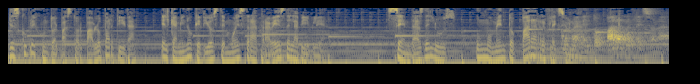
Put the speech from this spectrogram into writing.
Descubre junto al pastor Pablo Partida el camino que Dios te muestra a través de la Biblia. Sendas de luz, un momento para reflexionar. para reflexionar.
